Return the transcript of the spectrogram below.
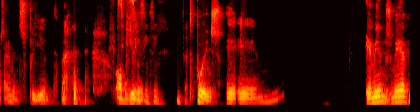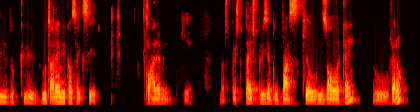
já é menos experiente, não é? Sim, obviamente. Sim, sim, sim. Depois é, é, é menos médio do que o Taremi consegue ser, claramente, que é. Mas depois tu tens, por exemplo, o passe que ele isola quem? O Verão?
